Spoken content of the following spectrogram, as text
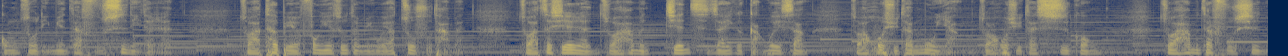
工作里面，在服侍你的人，主啊，特别奉耶稣的名，我要祝福他们。主啊，这些人，主啊，他们坚持在一个岗位上，主啊，或许在牧羊，主啊，或许在施工，主啊，他们在服侍你，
